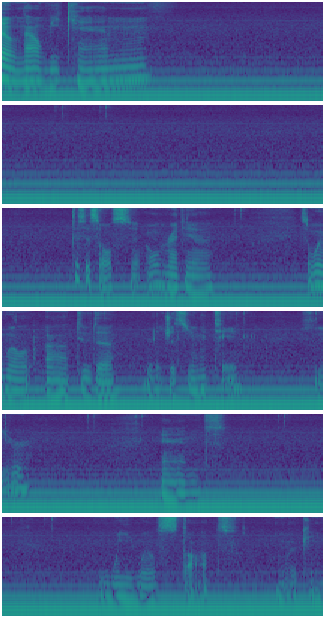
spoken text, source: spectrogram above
So now we can this is also already a so we will uh, do the religious unity here. And we will start working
